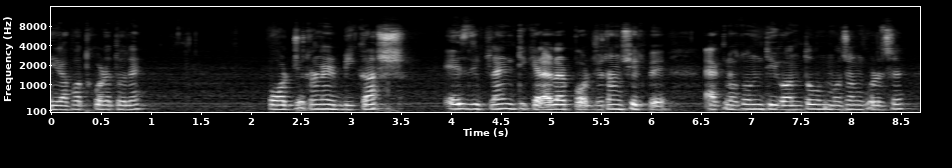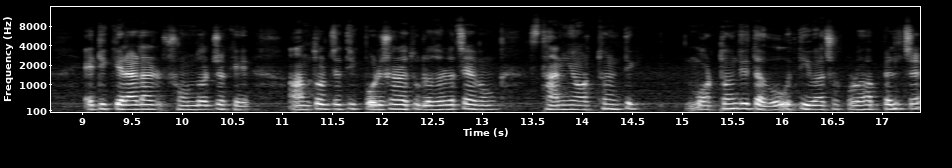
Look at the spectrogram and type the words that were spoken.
নিরাপদ করে তোলে। পর্যটনের বিকাশ। এই জিপলাইনটি কেরালার পর্যটন শিল্পে এক নতুন দিগন্ত উন্মোচন করেছে। এটি কেরালার সৌন্দর্যকে আন্তর্জাতিক পরিসরে তুলে ধরেছে এবং স্থানীয় অর্থনৈতিক অর্থনীতিতেও ইতিবাচক প্রভাব ফেলছে।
